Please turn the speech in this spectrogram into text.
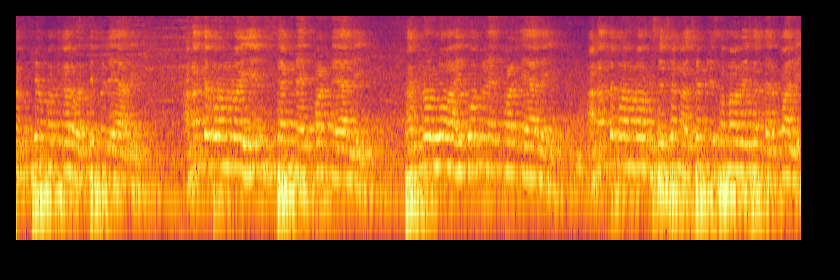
సంక్షేమ పథకాలు వర్తింపజేయాలి అనంతపురంలో ఎయిమ్స్ శాఖను ఏర్పాటు చేయాలి. కర్నూలులో హైకోర్టును ఏర్పాటు చేయాలి. అనంతపురంలో ఒక సెషన్ అసెంబ్లీ సమావేశం జరపాలి.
